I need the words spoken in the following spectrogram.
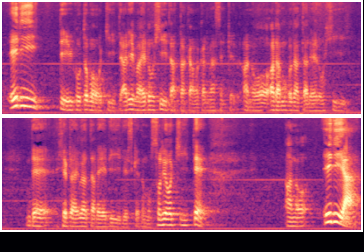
「エリー」っていう言葉を聞いてあるいはエロヒーだったか分かりませんけどあのアラム語だったらエロヒーでヘブライ語だったらエリーですけどもそれを聞いてあのエリア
